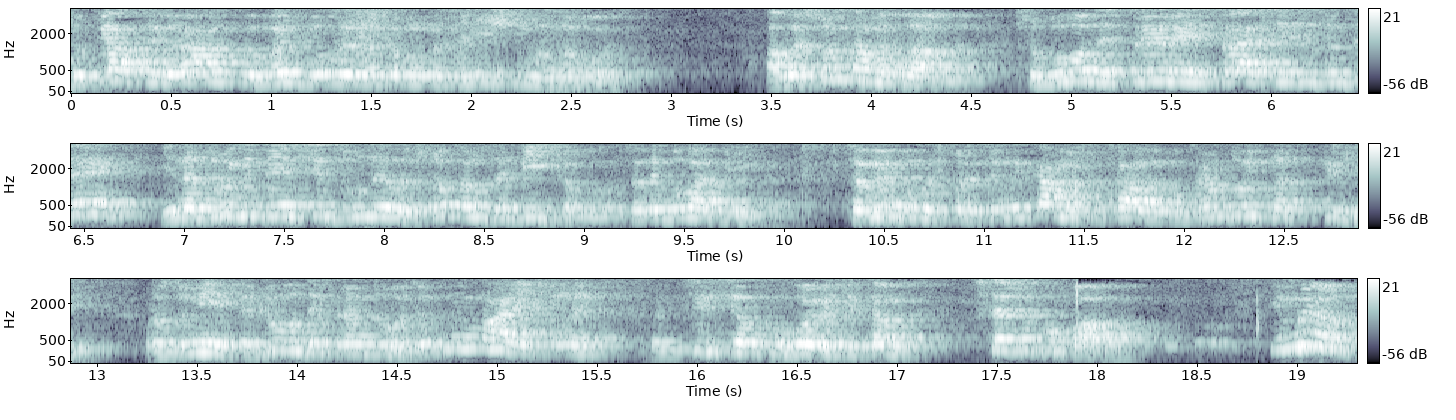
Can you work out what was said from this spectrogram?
до п'ятої ранку ми були на тому механічному заводі. Але що саме головне, що було десь три реєстрації від людей, і на другий день всі дзвонили, що там за бійка була. Це не була бійка. Це ми були з працівниками, шукали, бо крадуть нас скрізь. Розумієте, люди крадуть. От не мають вони, ці всі алкоголіки, там все, що попало. І ми от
